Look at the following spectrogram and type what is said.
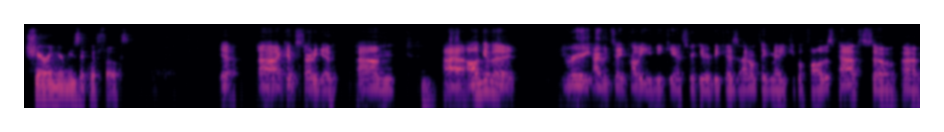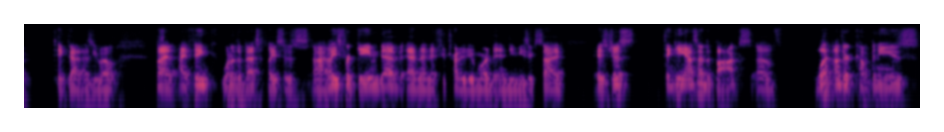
sharing your music with folks. Yeah, uh, I can start again. Um, I, I'll give a very, I would say, probably unique answer here because I don't think many people follow this path. So um, take that as you will. But I think one of the best places, uh, at least for game dev, and then if you're trying to do more of the indie music side, is just thinking outside the box of what other companies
